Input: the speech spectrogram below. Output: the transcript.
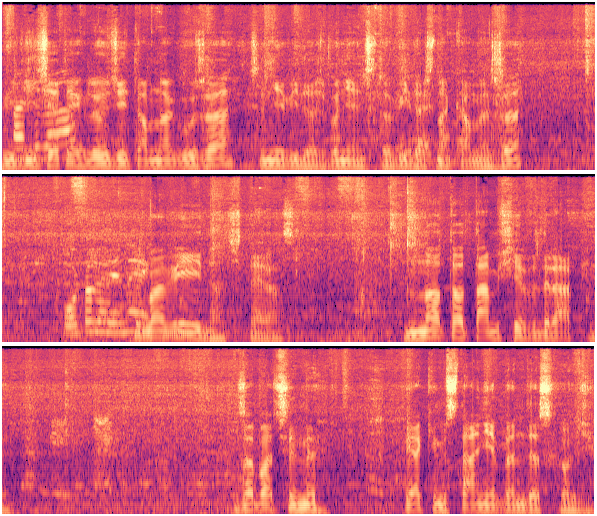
Widzicie tych ludzi tam na górze? Czy nie widać? Bo nie wiem, czy to widać na kamerze. Chyba widać teraz. No to tam się wdrapię. Zobaczymy, w jakim stanie będę schodził.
